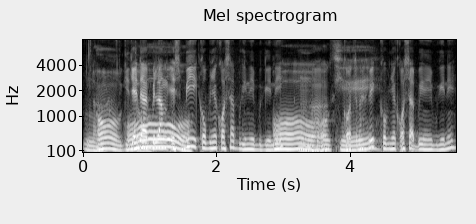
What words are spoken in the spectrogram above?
Nah. Oh, gitu. Dia dah Oh. bilang SB kau punya kuasa begini-begini. Oh, Ah, okey. Kau trafik kau punya kuasa begini-begini.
